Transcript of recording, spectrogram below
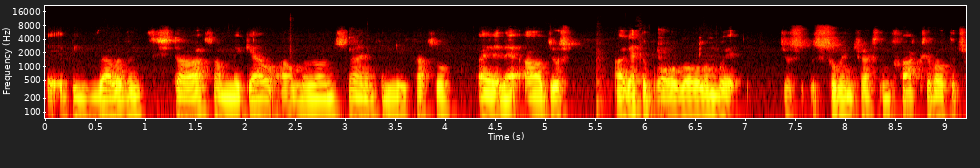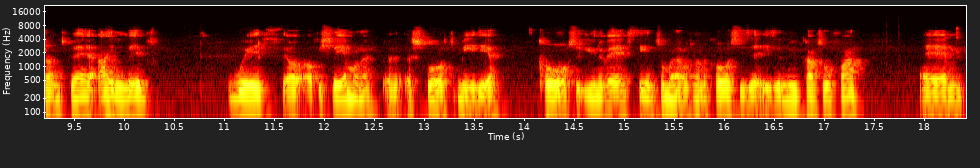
it'd be relevant to start on Miguel Almiron signing for Newcastle. And uh, I'll just I'll get the ball rolling with just some interesting facts about the transfer. I live with uh, obviously I'm on a, a, sports media course at university, and someone else on the course is a, is a Newcastle fan. Um,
